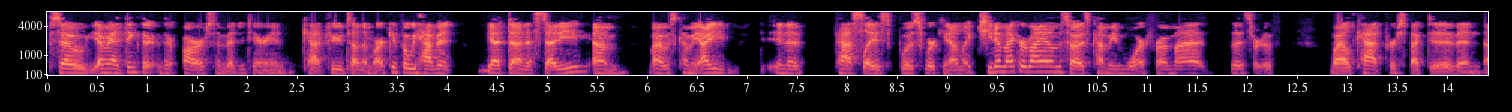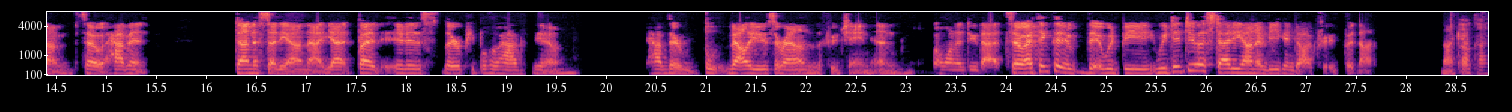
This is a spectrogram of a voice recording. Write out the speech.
so, I mean, I think there, there are some vegetarian cat foods on the market, but we haven't yet done a study. Um, I was coming, I, in a past life was working on like cheetah microbiome. So I was coming more from uh, the sort of wildcat perspective. And um, so haven't done a study on that yet, but it is, there are people who have, you know, have their values around the food chain and I want to do that. So I think that it, that it, would be, we did do a study on a vegan dog food, but not, not cats. Okay.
